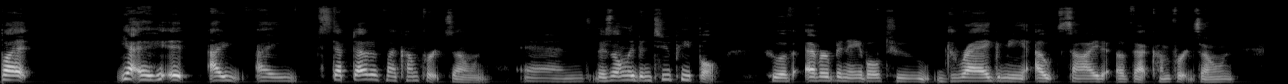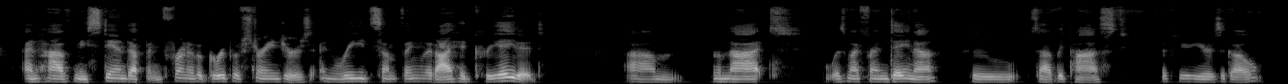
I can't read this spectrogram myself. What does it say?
But yeah, it, it I I stepped out of my comfort zone, and there's only been two people who have ever been able to drag me outside of that comfort zone and have me stand up in front of a group of strangers and read something that I had created. Um, and that was my friend Dana, who sadly passed a few years ago,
